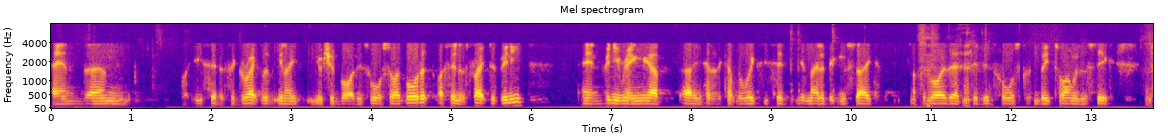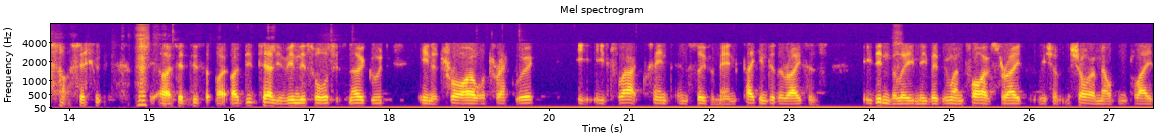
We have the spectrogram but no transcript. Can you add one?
and um, he said it's a great, you know, you should buy this horse. So I bought it. I sent it straight to Vinny, and Vinny rang me up. Uh, he had it a couple of weeks. He said you made a big mistake. I said why that? He said this horse couldn't beat time with a stick. And so I said, I said this. I, I did tell you, Vin, this horse is no good in a trial or track work. He's Clark Kent and Superman. Take him to the races. He didn't believe me, but we won five straight. We shot the Shire Melton Plate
